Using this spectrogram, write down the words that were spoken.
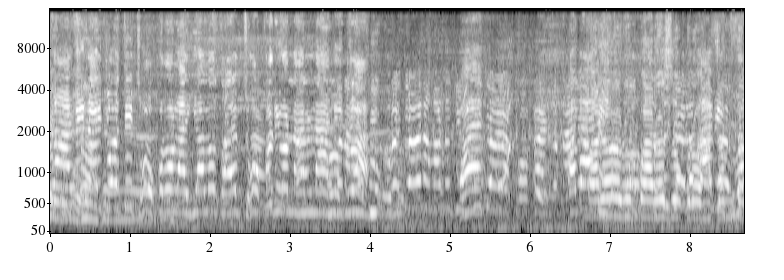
નાની નહીં જોતી છોકરો લઈ આલો સાહેબ છોકરીઓ નાની નાની મારો રૂપાળો છોકરો છોકરો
